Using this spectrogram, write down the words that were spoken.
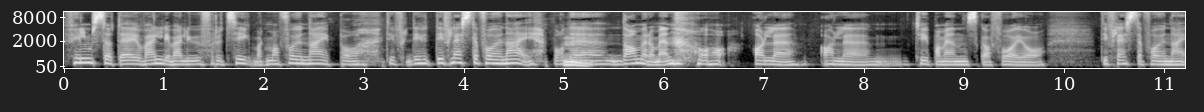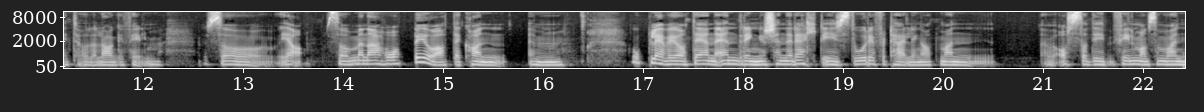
Filmstøtte er jo veldig veldig uforutsigbart. Man får jo nei på De, de, de fleste får jo nei, både mm. damer og menn. Og alle, alle typer mennesker får jo De fleste får jo nei til å lage film. Så ja. Så, men jeg håper jo at det kan um, opplever jo at det er en endring generelt i historiefortelling, at man også de filmene som, var,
